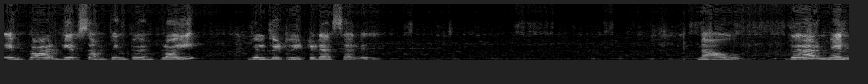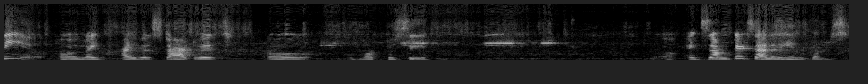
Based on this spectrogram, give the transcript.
employer gives something to employee will be treated as salary. Now, there are many, uh, like I will start with uh, what to say. Exempted salary incomes.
